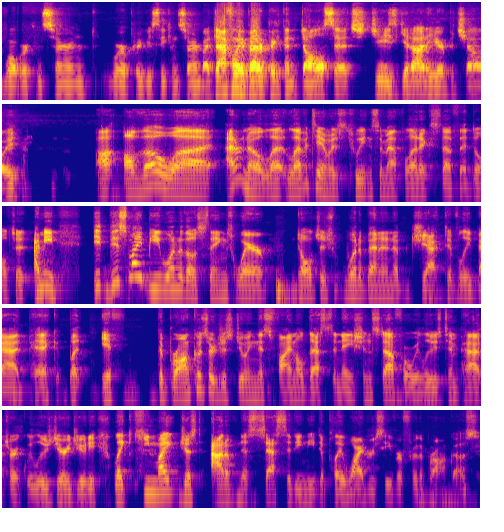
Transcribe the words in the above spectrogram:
what we're concerned we're previously concerned by. Definitely a better pick than Dulcich. Geez, get out of here, Pacelli. Uh, although uh, I don't know, Le- Levitan was tweeting some athletic stuff that Dulcich. I mean, it, this might be one of those things where Dulcich would have been an objectively bad pick, but if the Broncos are just doing this final destination stuff where we lose Tim Patrick, we lose Jerry Jeudy, like he might just out of necessity need to play wide receiver for the Broncos.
